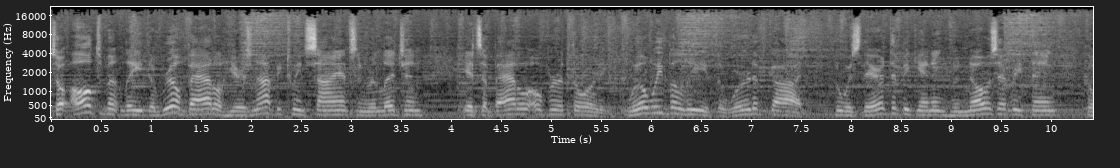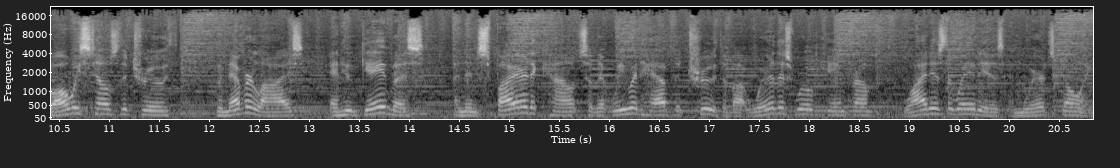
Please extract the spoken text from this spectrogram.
So ultimately, the real battle here is not between science and religion, it's a battle over authority. Will we believe the Word of God, who was there at the beginning, who knows everything, who always tells the truth, who never lies, and who gave us an inspired account so that we would have the truth about where this world came from, why it is the way it is, and where it's going?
